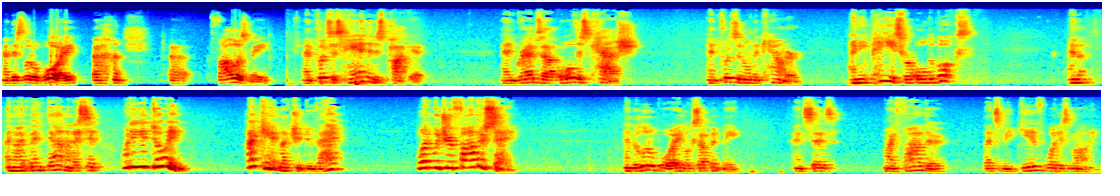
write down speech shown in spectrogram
And this little boy uh, uh, follows me and puts his hand in his pocket and grabs out all this cash and puts it on the counter and he pays for all the books. And, and I bent down and I said, What are you doing? I can't let you do that. What would your father say? And the little boy looks up at me and says, My father lets me give what is mine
